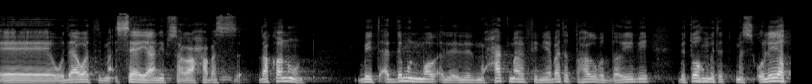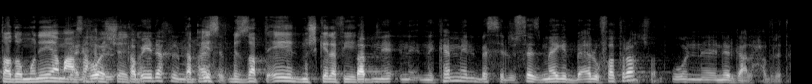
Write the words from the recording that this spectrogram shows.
آه ودوت مأساة يعني بصراحة بس ده قانون. بيتقدموا المو- للمحاكمة في نيابات التهرب الضريبي بتهمة المسؤولية التضامنية مع يعني صاحب هو الشركة. طب إيه دخل طب إيه المحاسب؟ بالظبط إيه المشكلة فيه؟ طب ن- نكمل بس الأستاذ ماجد بقاله فترة اتفضل. ونرجع لحضرتك.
